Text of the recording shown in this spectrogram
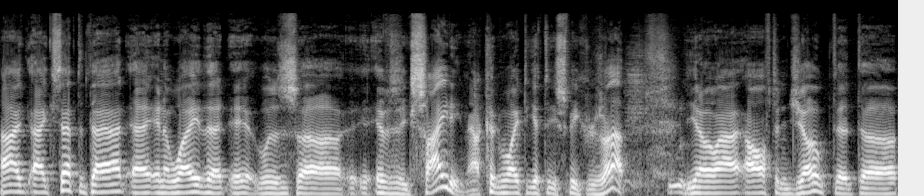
I, I accepted that uh, in a way that it was uh, it was exciting. I couldn't wait to get these speakers up. You know, I often joke that uh,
